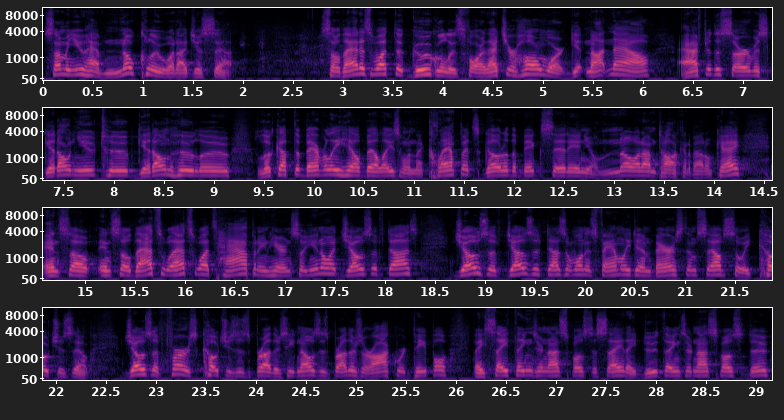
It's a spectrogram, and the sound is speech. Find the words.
some of you have no clue what I just said. So that is what the Google is for. That's your homework. Get not now after the service, get on YouTube, get on Hulu, look up the Beverly Hillbillies when the Clampetts go to the big city, and you'll know what I'm talking about, okay? And so, and so that's, that's what's happening here. And so, you know what Joseph does? Joseph, Joseph doesn't want his family to embarrass themselves, so he coaches them. Joseph first coaches his brothers. He knows his brothers are awkward people. They say things they're not supposed to say. They do things they're not supposed to do.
